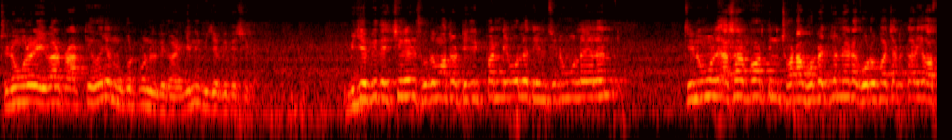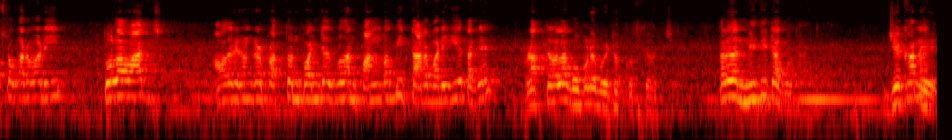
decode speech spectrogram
তৃণমূলের এইবার প্রার্থী হয়েছেন মুকুটমণি অধিকারী, যিনি বিজেপিতে ছিলেন। বিজেপিতে ছিলেন শুধুমাত্র টিকিট পাননি বলে তিনি তৃণমূলে এলেন। তৃণমূলে আসার পর তিনি ছটা ভোটের জন্য একটা গরু পাচারকারী অস্ত্র কারবারি তোলাবাজ আমাদের এখানকার প্রাক্তন পঞ্চায়েত প্রধান পানবাবি তার বাড়ি গিয়ে তাকে রাত্রেবেলা গোপনে বৈঠক করতে হচ্ছে। তাহলে তার নীতিটা কোথায়? যেখানে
